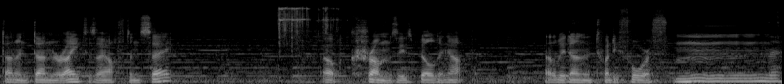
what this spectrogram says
Done and done right, as I often say. Oh, crumbs, he's building up. That'll be done on the 24th. Mmm.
